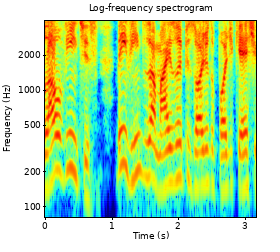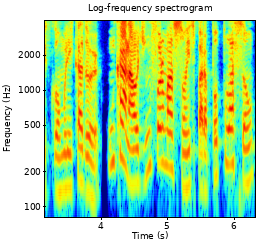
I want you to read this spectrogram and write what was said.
Olá, ouvintes! Bem-vindos a mais um episódio do podcast Comunicador, um canal de informações para a população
